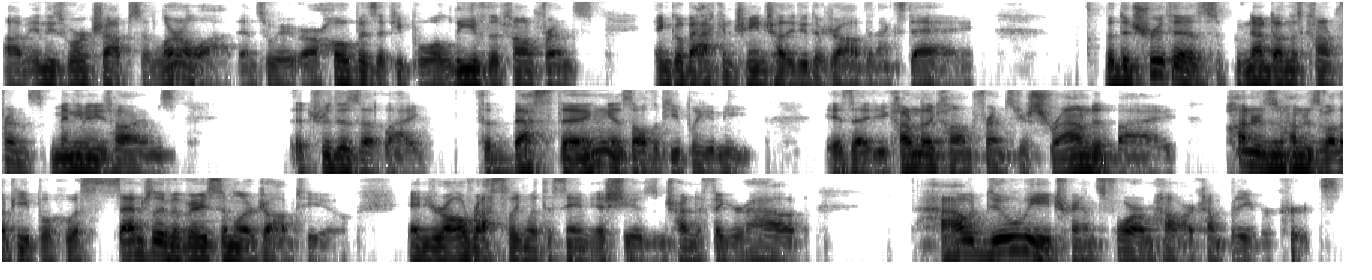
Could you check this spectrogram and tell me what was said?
um, in these workshops and learn a lot. And so we, our hope is that people will leave the conference and go back and change how they do their job the next day. But the truth is, we've now done this conference many, many times. The truth is that like the best thing is all the people you meet. Is that you come to the conference, you're surrounded by hundreds and hundreds of other people who essentially have a very similar job to you, and you're all wrestling with the same issues and trying to figure out how do we transform how our company recruits,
